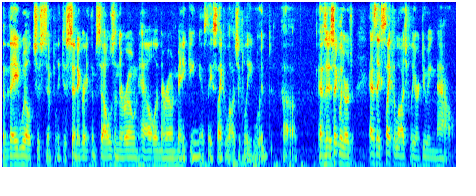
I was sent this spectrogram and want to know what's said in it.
they will just simply disintegrate themselves in their own hell in their own making, as they psychologically would, uh, as they psychologically as they psychologically are doing now.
